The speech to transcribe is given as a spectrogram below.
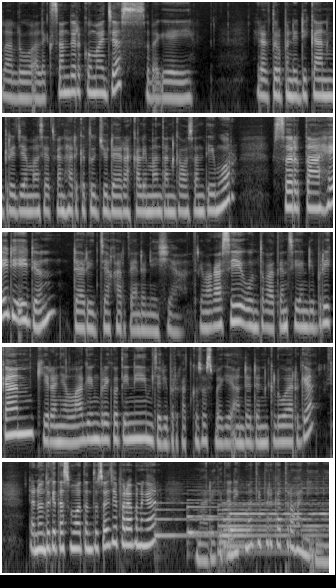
lalu Alexander Kumajas sebagai Direktur Pendidikan Gereja Masjid Advent Hari ke-7 Daerah Kalimantan Kawasan Timur, serta Heidi Eden dari Jakarta, Indonesia. Terima kasih untuk atensi yang diberikan. Kiranya lagu yang berikut ini menjadi berkat khusus bagi Anda dan keluarga. Dan untuk kita semua tentu saja para pendengar, mari kita nikmati berkat rohani ini.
